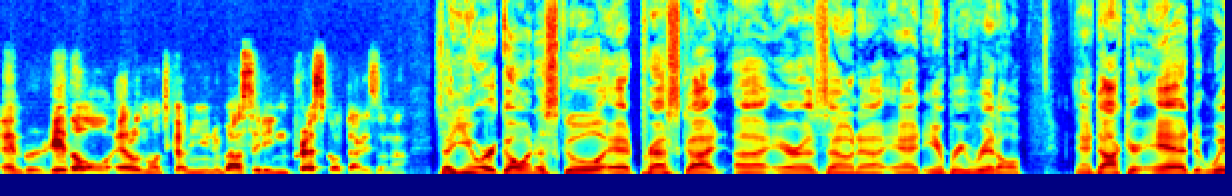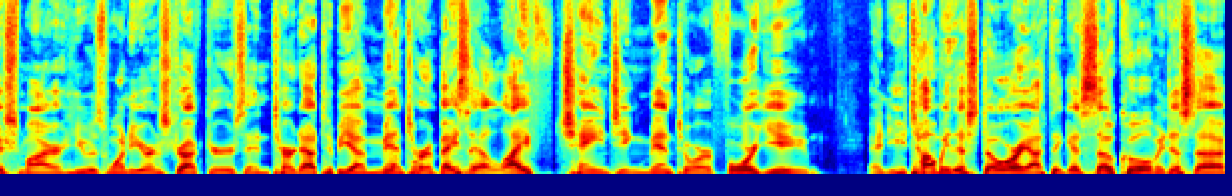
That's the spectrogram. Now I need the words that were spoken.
uh, Embry-Riddle Aeronautical University in Prescott, Arizona. So you were going to school at Prescott, uh, Arizona at Embry-Riddle and Dr. Ed Wischmeyer, he was one of your instructors and turned out to be a mentor and basically a life changing mentor for you. And you told me this story. I think it's so cool. Let me just uh,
